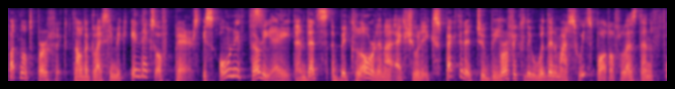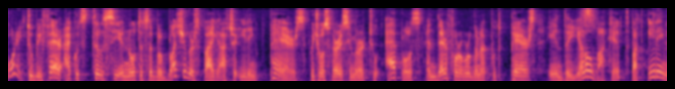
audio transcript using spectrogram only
but not perfect. Now the glycemic index of pears is only 38 and that's a bit lower than I actually expected it to be, perfectly within my sweet spot of less than 40. To be fair, I could still see a noticeable blood sugar spike after eating pears, which was very similar to apples, and therefore we're gonna put pears in the yellow bucket, but eating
